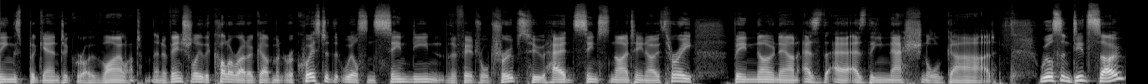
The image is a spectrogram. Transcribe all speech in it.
things began to grow violent. And eventually, the Colorado government requested that Wilson send in the federal troops, who had since 1903 been known now as the, uh, as the National Guard. Wilson did so.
